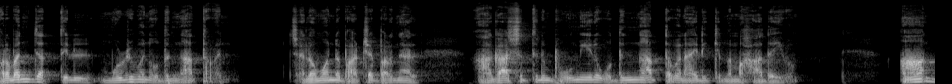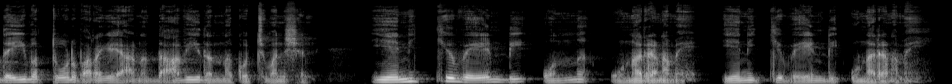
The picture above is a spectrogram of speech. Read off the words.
പ്രപഞ്ചത്തിൽ മുഴുവൻ ഒതുങ്ങാത്തവൻ. ശലോമോന്റെ ഭാഷ പറഞ്ഞാൽ ആകാശത്തിനും ഭൂമിയിലും ഒതുങ്ങാത്തവനായിരിക്കുന്ന മഹാദൈവം. ആ ദൈവത്തോട് പറയുകയാണ് ദാവീദ് എന്ന കൊച്ചു മനുഷ്യൻ എനിക്ക് വേണ്ടി ഒന്ന് ഉണരണമേ എനിക്ക് വേണ്ടി ഉണരണമേ.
